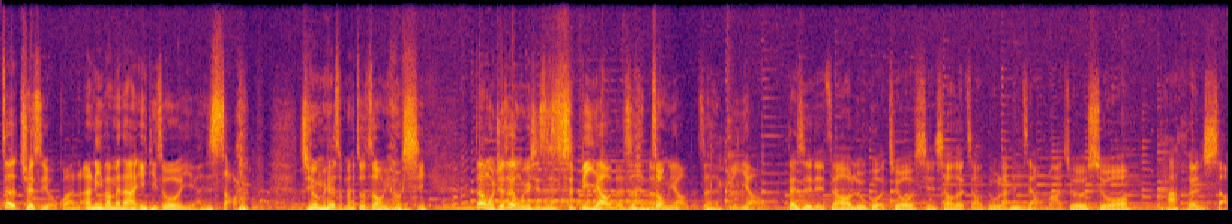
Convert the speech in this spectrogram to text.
这确实有关。那、另一方面，当然一体桌游也很少了，几乎没有怎么在做这种游戏。但我觉得这种游戏是是必要的，是很重要的，是很必要。但是你知道，如果就行销的角度来讲嘛，就是说它很少，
